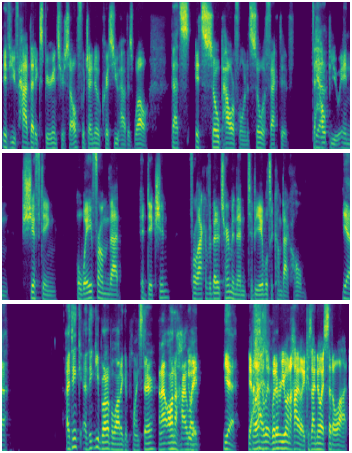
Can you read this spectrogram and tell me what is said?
if you've had that experience yourself, which I know Chris, you have as well, that's, it's so powerful and it's so effective to yeah. help you in shifting away from that addiction for lack of a better term and then to be able to come back home yeah i think i think you brought up a lot of good points there and i want to highlight yeah yeah what? highlight whatever you want to highlight because i know i said a lot.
